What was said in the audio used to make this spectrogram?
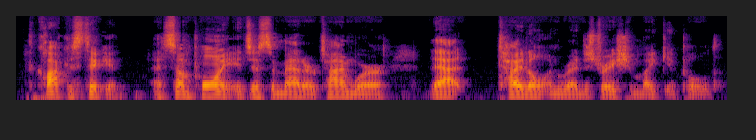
the clock is ticking at some point, it's just a matter of time where that title and registration might get pulled.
